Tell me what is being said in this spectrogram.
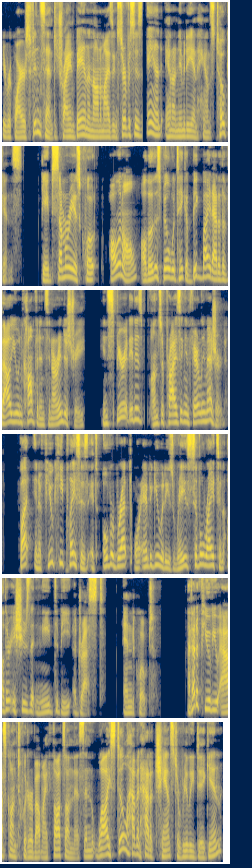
It requires FinCEN to try and ban anonymizing services and anonymity enhanced tokens. Gabe's summary is, quote, all in all, although this bill would take a big bite out of the value and confidence in our industry, in spirit it is unsurprising and fairly measured. But in a few key places, its overbreadth or ambiguities raise civil rights and other issues that need to be addressed. End quote. I've had a few of you ask on Twitter about my thoughts on this, and while I still haven't had a chance to really dig in,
